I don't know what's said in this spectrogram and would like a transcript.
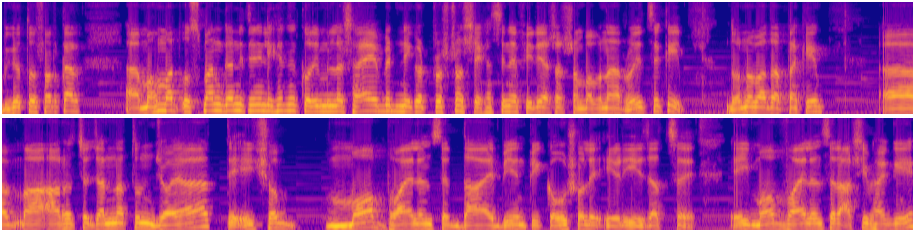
বিগত সরকার মোহাম্মদ উসমান গানি তিনি লিখেছেন করিমুল্লাহ সাহেবের নিকট প্রশ্ন, শেখ হাসিনা ফিরে আসার সম্ভাবনা রয়েছে কি? ধন্যবাদ আপনাকে। আর হচ্ছে জান্নাতুন জয়া এইসব মব ভায়োলেন্সের দায় বিএনপি কৌশলে এড়িয়ে যাচ্ছে। এই মব ভায়োলেন্সের আশি ভাগে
